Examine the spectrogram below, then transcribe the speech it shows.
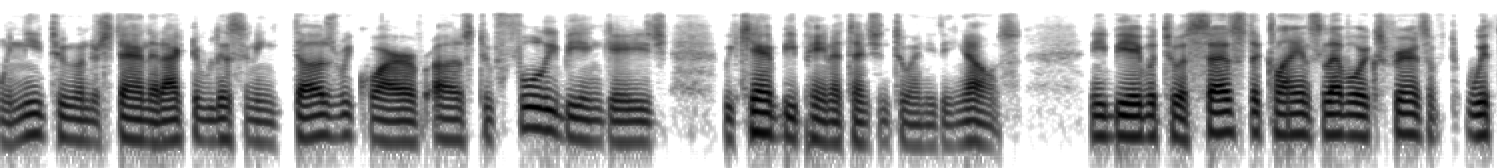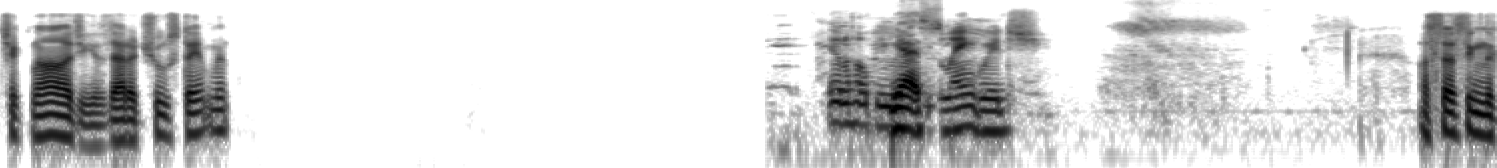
we need to understand that active listening does require us to fully be engaged. We can't be paying attention to anything else. Need to be able to assess the client's level of experience of, with technology. Is that a true statement? It'll help you Yes. with the language. Assessing the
